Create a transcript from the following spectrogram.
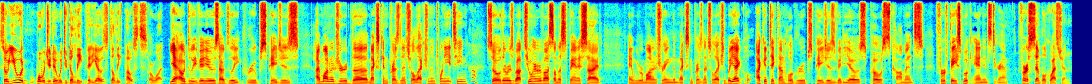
So you would, what would you do? Would you delete videos, delete posts, or what? Yeah, I would delete videos, I would delete groups, pages. I monitored the Mexican presidential election in 2018. Huh. So there was about 200 of us on the Spanish side, and we were monitoring the Mexican presidential election. But yeah, I could take down whole groups, pages, videos, posts, comments for Facebook and Instagram. First simple question.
